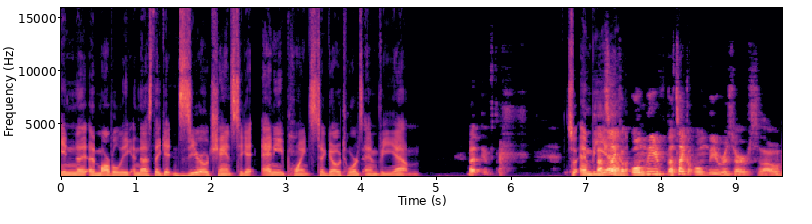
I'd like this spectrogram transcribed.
in a, a marble league, and thus they get zero chance to get any points to go towards MVM. But So MVM, that's like only that's like only reserves though,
